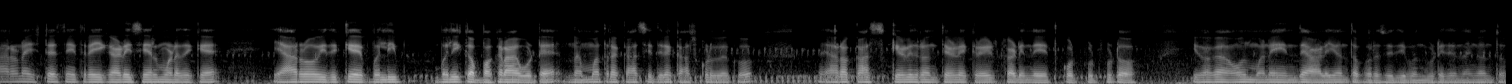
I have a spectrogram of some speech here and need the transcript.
ಕಾರಣ ಇಷ್ಟೇ ಸ್ನೇಹಿತರೆ ಈ ಗಾಡಿ ಸೇಲ್ ಮಾಡೋದಕ್ಕೆ ಯಾರೋ ಇದಕ್ಕೆ ಬಲಿ ಬಲಿಕ ಬಕರ ಆಗ್ಬಿಟ್ಟೆ ನಮ್ಮ ಹತ್ರ ಕಾಸಿದ್ರೆ ಕಾಸು ಕೊಡಬೇಕು. ಯಾರೋ ಕಾಸು ಕೇಳಿದ್ರು ಅಂತೇಳಿ ಕ್ರೆಡಿಟ್ ಕಾರ್ಡಿಂದ ಎತ್ತು ಕೊಟ್ಬಿಟ್ಬಿಟ್ಟು ಇವಾಗ ಅವನ ಮನೆ ಹಿಂದೆ ಅಳೆಯುವಂಥ ಪರಿಸ್ಥಿತಿ ಬಂದ್ಬಿಟ್ಟಿದೆ ನನಗಂತೂ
